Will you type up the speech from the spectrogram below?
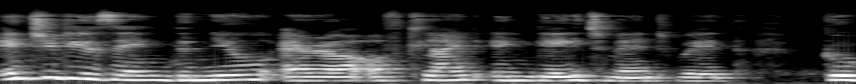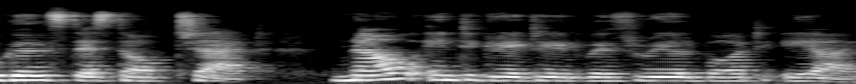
Introducing the new era of client engagement with Google's desktop chat, now integrated with RealBot AI.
